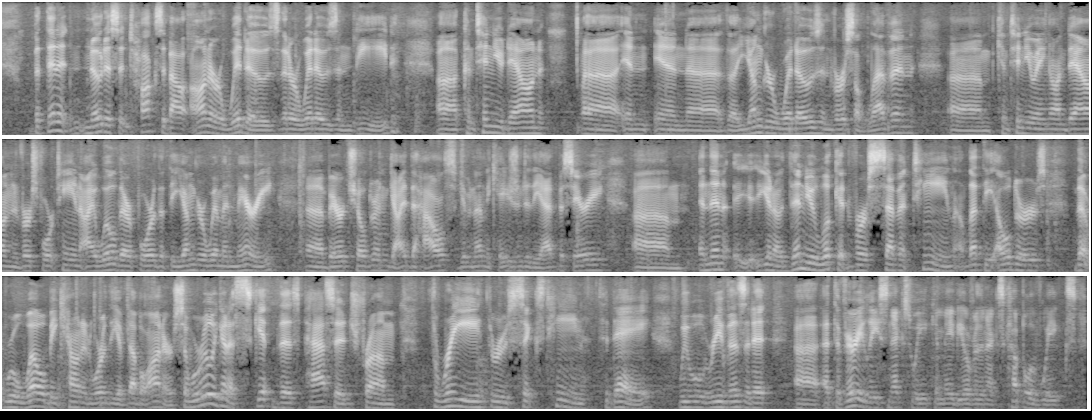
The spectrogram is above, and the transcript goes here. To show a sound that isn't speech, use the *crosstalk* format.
but then it notice it talks about honor widows that are widows indeed. Uh, continue down uh, in in uh, the younger widows in verse eleven. Um, continuing on down in verse 14, I will therefore that the younger women marry, uh, bear children, guide the house, give an occasion to the adversary. Um, and then, you know, then you look at verse 17, let the elders that rule well be counted worthy of double honor. So we're really going to skip this passage from 3 through 16 today. We will revisit it uh, at the very least next week and maybe over the next couple of weeks.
